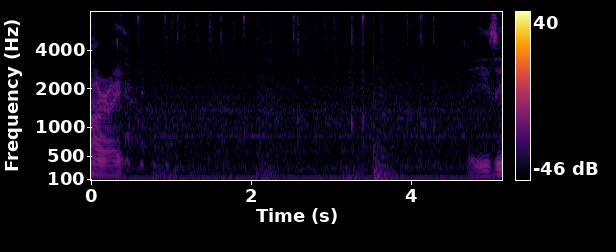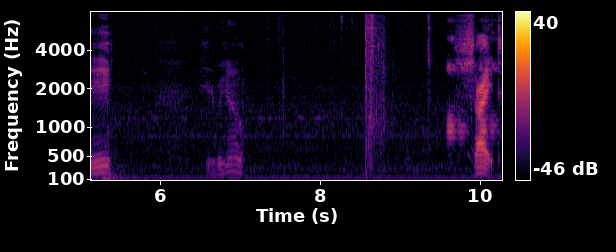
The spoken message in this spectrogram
Alright. Easy. Here we go. Shite.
